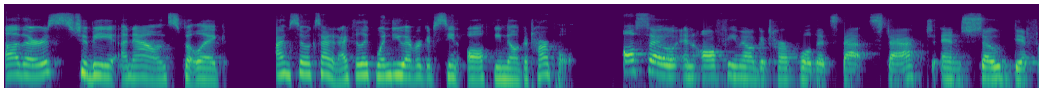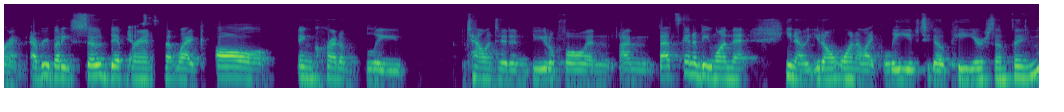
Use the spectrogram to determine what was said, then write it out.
others to be announced. But like, I'm so excited. I feel like when do you ever get to see an all female guitar pull? Also, an all female guitar pull that's that stacked and so different. Everybody's so different, yes. but like all incredibly talented and beautiful and i'm that's going to be one that you know you don't want to like leave to go pee or something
